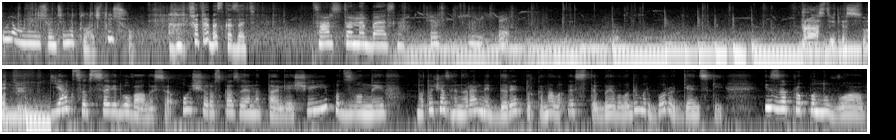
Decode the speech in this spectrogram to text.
Ну, нічого не плач. Ти що? Що треба сказати? Царство небесне. Здравствуйте, свати. Як це все відбувалося? Ось що розказує Наталія, що їй подзвонив на той час генеральний директор каналу СТБ Володимир Бородянський і запропонував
